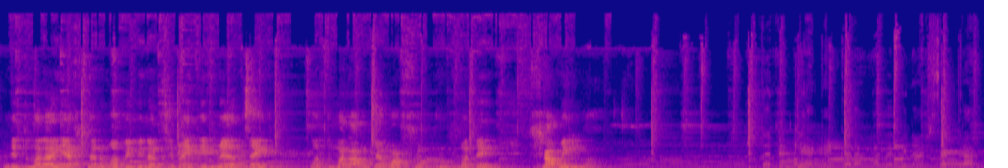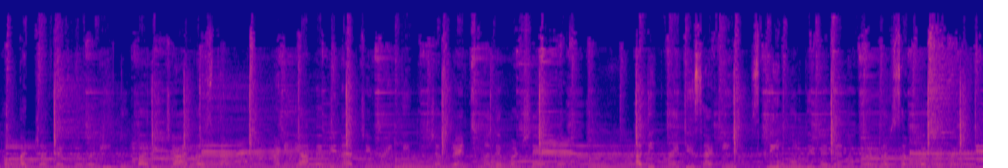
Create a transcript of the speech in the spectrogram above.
म्हणजे तुम्हाला या सर्व वेबिनारची माहिती मिळत जाईल व तुम्हाला आमच्या व्हॉट्सअप ग्रुपमध्ये सामील व्हा. तर नक्की अटेंड करा हा वेबिनार सतरा व अठरा फेब्रुवारी दुपारी चार वाजता आणि या वेबिनारची माहिती तुमच्या फ्रेंड्समध्ये पण शेअर करा. अधिक माहितीसाठी स्क्रीनवर दिलेल्या नंबरवर संपर्क करा.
